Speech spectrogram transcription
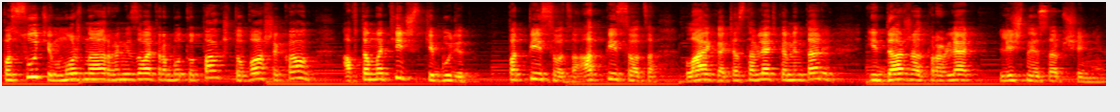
По сути, можно организовать работу так, что ваш аккаунт автоматически будет подписываться, отписываться, лайкать, оставлять комментарии и даже отправлять личные сообщения.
